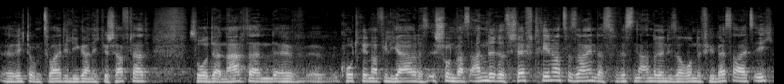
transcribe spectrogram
Richtung zweite Liga nicht geschafft hat. So, danach dann äh, Co-Trainer viele Jahre. Das ist schon was anderes, Cheftrainer zu sein. Das wissen andere in dieser Runde viel besser als ich.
